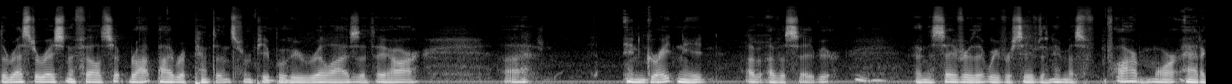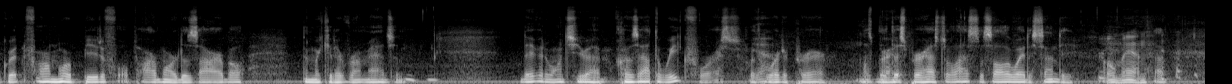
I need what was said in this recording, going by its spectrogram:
the restoration of fellowship brought by repentance from people who realize that they are uh, in great need of, of a Savior. Mhm. And the Savior that we've received in Him is far more adequate, far more beautiful, far more desirable than we could ever imagine. Mhm. David, why don't you uh, close out the week for us with Yeah. a word of prayer? Let's but pray. this prayer has to last us all the way to Sunday. Oh man. Uh,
